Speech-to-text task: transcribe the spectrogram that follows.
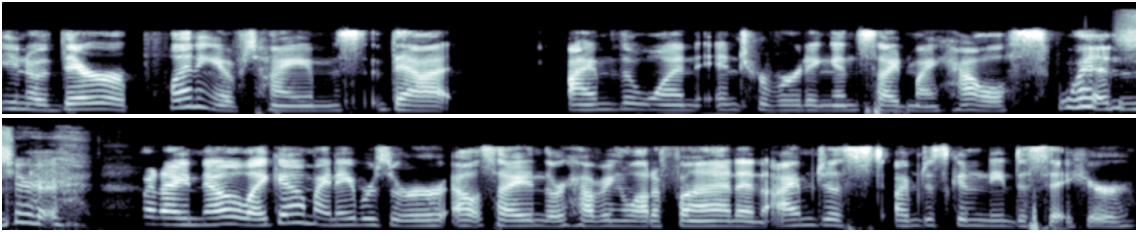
you know, there are plenty of times that I'm the one introverting inside my house when Sure. when I know like oh my neighbors are outside and they're having a lot of fun and I'm just I'm just going to need to sit here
